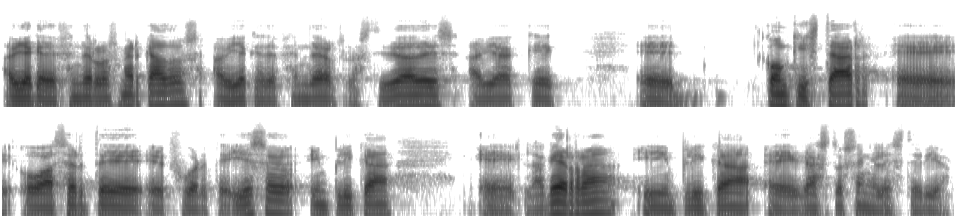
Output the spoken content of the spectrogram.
Había que defender los mercados, había que defender las ciudades, había que eh, conquistar eh, o hacerte eh, fuerte. Y eso implica la guerra e implica gastos en el exterior.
